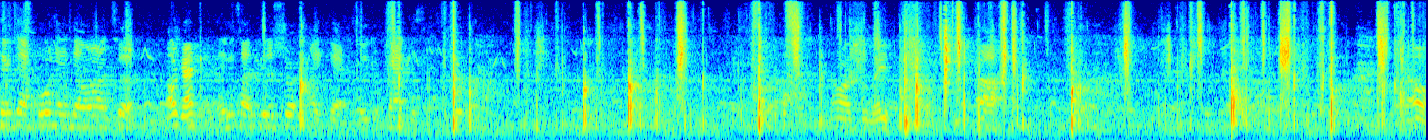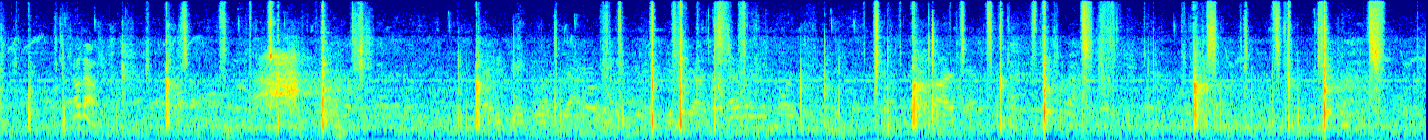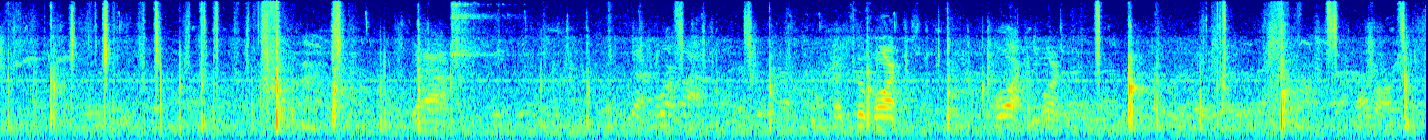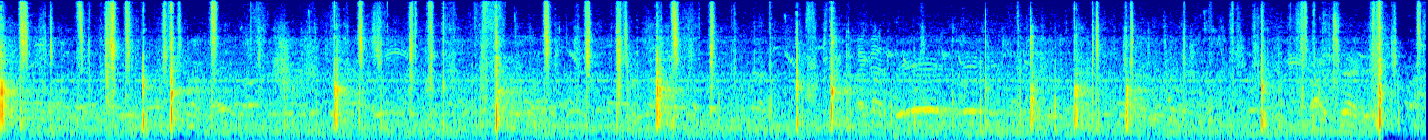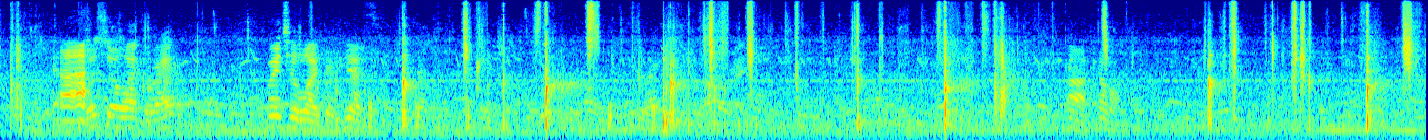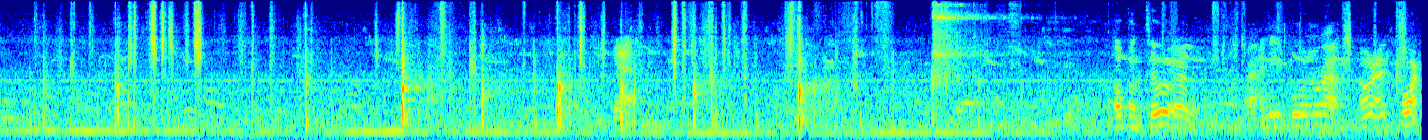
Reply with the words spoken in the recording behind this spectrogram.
take that forehand down on too. Okay. Anytime you get a short like that, so you can practice it. Late. Ah. No. Go down. Yeah. Yeah, do four. Four. Four. Ah, Windshield wiper, right? windshield wiper, yes. Ah, come on. He's back. Open too early. All right, I need four in a row. All right, four.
